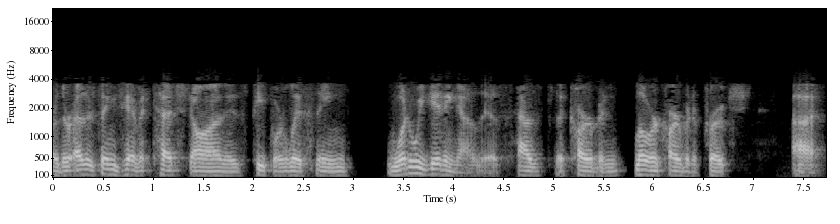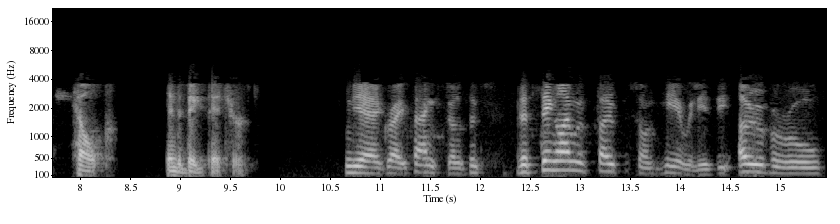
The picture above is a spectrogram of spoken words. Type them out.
Are there other things you haven't touched on as people are listening? What are we getting out of this? How does the lower carbon approach uh, help in the big picture? Yeah, great. Thanks, Jonathan. The thing I would focus on here really is the overall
